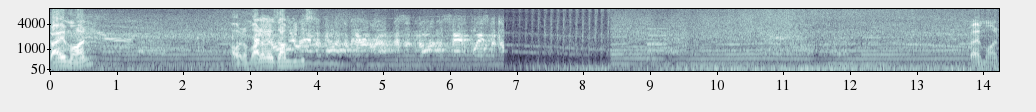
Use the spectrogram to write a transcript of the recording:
Geil, Mann. Aber normalerweise haben die nicht... Geil, Mann.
